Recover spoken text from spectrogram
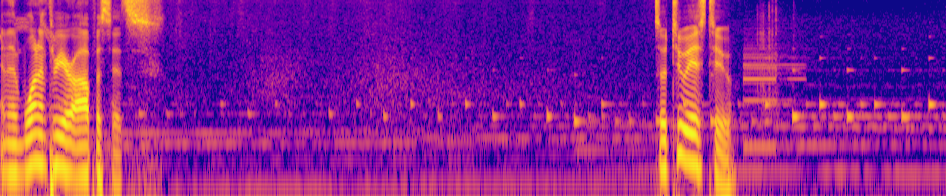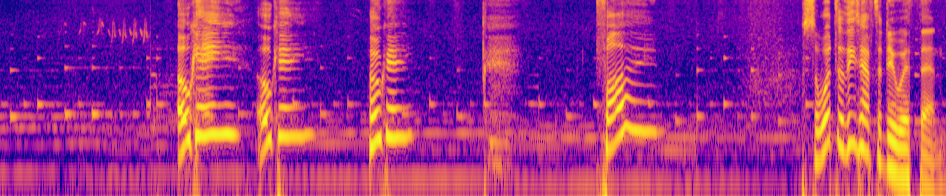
and then one and three are opposites. So two is two. Okay, okay, okay. Fine. So what do these have to do with then?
